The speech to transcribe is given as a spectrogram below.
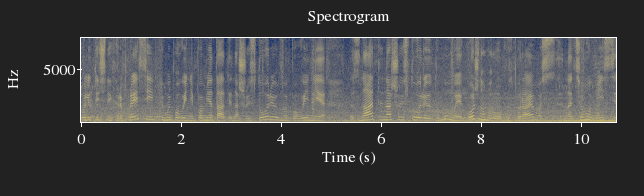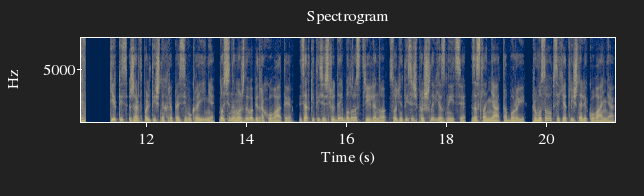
політичних репресій. Ми повинні пам'ятати нашу історію, ми повинні знати нашу історію. Тому ми кожного року збираємось на цьому місці. Кількість жертв політичних репресій в Україні досі неможливо підрахувати. Десятки тисяч людей було розстріляно, сотні тисяч пройшли в'язниці, заслання, табори, примусово психіатричне лікування.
